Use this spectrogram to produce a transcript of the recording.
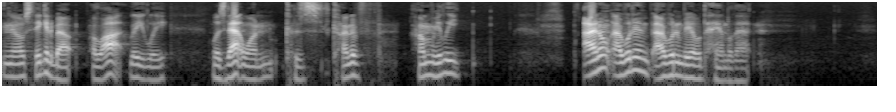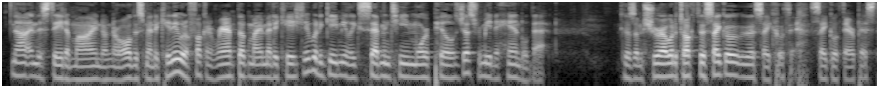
you know, I was thinking about a lot lately. Was that one because kind of I'm really I don't I wouldn't I wouldn't be able to handle that. Not in the state of mind under all this medication. They would have fucking ramped up my medication. They would have gave me like 17 more pills just for me to handle that because I'm sure I would have talked to the psycho the psycho psychotherapist.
